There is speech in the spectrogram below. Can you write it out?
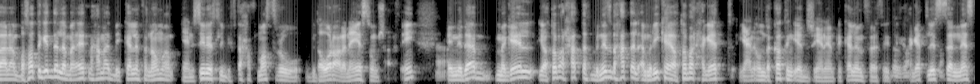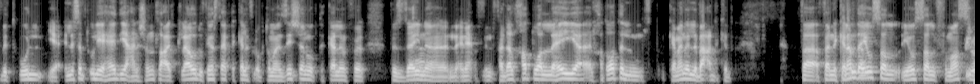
فانا انبسطت جدا لما لقيت محمد بيتكلم في إن هم يعني seriously بيفتحوا في مصر وبيدوروا على ناس ومش عارف إيه إن ده مجال يعتبر حتى بالنسبة حتى لأمريكا يعتبر حاجات يعني on the cutting edge يعني بنتكلم في, حاجات لسه الناس بتقول لسه بتقول يا هادي علشان نطلع ال cloud وفي ناس تانية بتتكلم في ال optimization وبتتكلم في في إزاي فده الخطوة اللي هي الخطوات كمان اللي بعد كده. فإن الكلام ده يوصل يوصل في مصر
